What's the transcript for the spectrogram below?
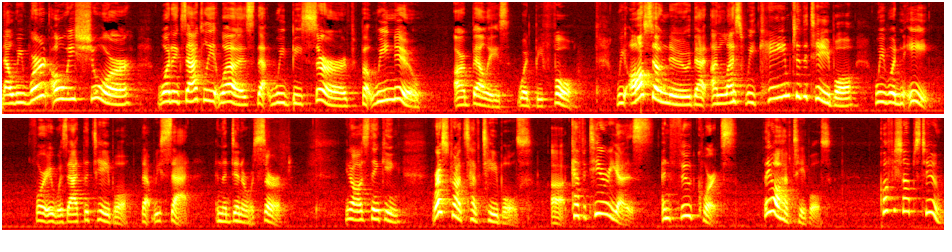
Now, we weren't always sure what exactly it was that we'd be served, but we knew our bellies would be full. We also knew that unless we came to the table, we wouldn't eat, for it was at the table that we sat and the dinner was served. You know, I was thinking restaurants have tables, uh, cafeterias, and food courts. They all have tables. Coffee shops, too.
